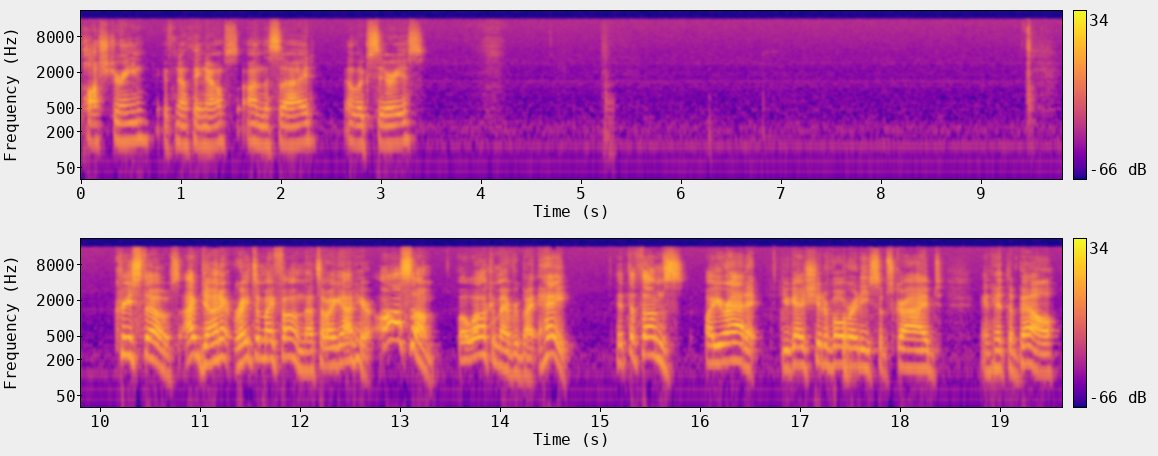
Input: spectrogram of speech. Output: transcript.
posturing, if nothing else, on the side. That looks serious. Christos, I've done it right to my phone. That's how I got here. Awesome. Well, welcome everybody. Hey, hit the thumbs while you're at it. You guys should have already subscribed and hit the bell,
